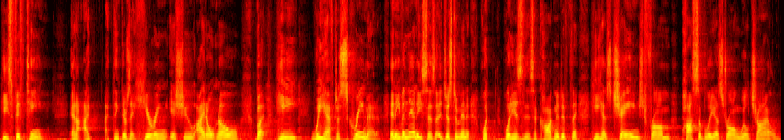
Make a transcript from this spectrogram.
he's 15. And I, I think there's a hearing issue. I don't know. But he, we have to scream at him. And even then he says, uh, just a minute, what, what is this? A cognitive thing? He has changed from possibly a strong willed child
